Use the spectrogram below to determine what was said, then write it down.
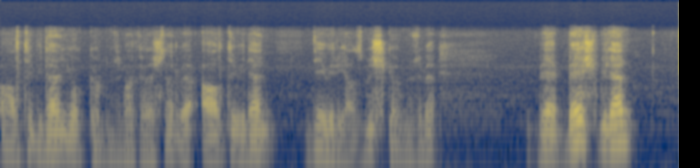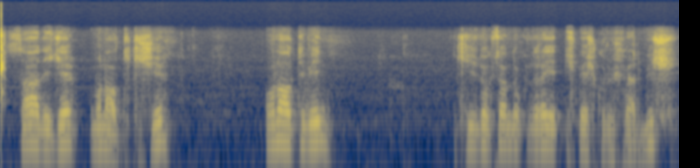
6 bilen yok gördüğünüz gibi arkadaşlar ve 6 bilen devir yazmış gördüğünüz gibi. Ve 5 bilen sadece 16 kişi. 16 bin 299 lira 75 kuruş vermiş.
